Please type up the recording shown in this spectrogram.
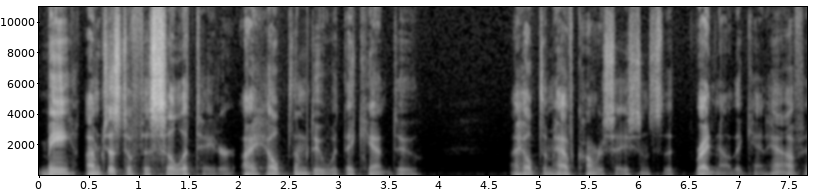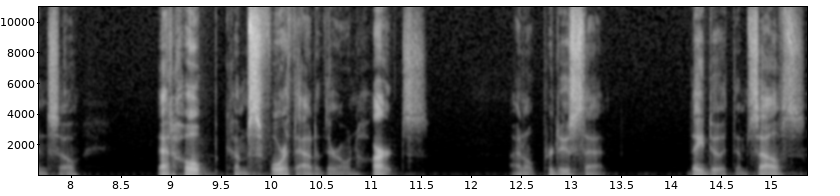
Me, I'm just a facilitator. I help them do what they can't do. I help them have conversations that right now they can't have. And so that hope comes forth out of their own hearts. I don't produce that. They do it themselves.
